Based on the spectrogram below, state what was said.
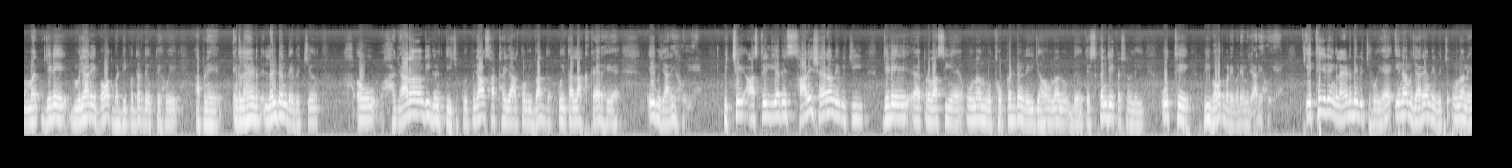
ਮ- ਜਿਹੜੇ ਮੁਜ਼ਾਹਰੇ ਬਹੁਤ ਵੱਡੀ ਪੱਧਰ ਦੇ ਉੱਤੇ ਹੋਏ ਆਪਣੇ ਇੰਗਲੈਂਡ ਦੇ- ਲੰਡਨ ਦੇ ਵਿੱਚ, ਉਹ ਹਜ਼ਾਰਾਂ ਦੀ ਗਿਣਤੀ ਚ ਕੋਈ 50 60 ਹਜ਼ਾਰ ਤੋਂ ਵੀ ਵੱਧ ਕੋਈ ਤਾਂ ਲੱਖ ਕਹਿ ਰਹੇ ਹੈ, ਇਹ ਮੁਜ਼ਾਹਰੇ ਹੋਏ ਹੈ। ਪਿੱਛੇ ਆਸਟ੍ਰੇਲੀਆ ਦੇ ਸਾਰੇ ਸ਼ਹਿਰਾਂ ਦੇ ਵਿੱਚ ਹੀ ਜਿਹੜੇ ਪ੍ਰਵਾਸੀ ਹੈ, ਉਹਨਾਂ ਨੂੰ ਉੱਥੋਂ ਕੱਢਣ ਲਈ ਜਾਂ ਉਹਨਾਂ ਨੂੰ ਦੇ ਉੱਤੇ ਸਕੰਜੇ ਕੱਸਣ ਲਈ ਉੱਥੇ ਵੀ ਬਹੁਤ ਬੜੇ ਬੜੇ ਮੁਜ਼ਾਹਰੇ ਹੋਏ ਹੈ। ਇੱਥੇ ਜਿਹੜੇ ਇੰਗਲੈਂਡ ਦੇ ਵਿੱਚ ਹੋਏ ਹੈ, ਇਹਨਾਂ ਮੁਜ਼ਾਹਰਿਆਂ ਦੇ ਵਿੱਚ ਉਹਨਾਂ ਨੇ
